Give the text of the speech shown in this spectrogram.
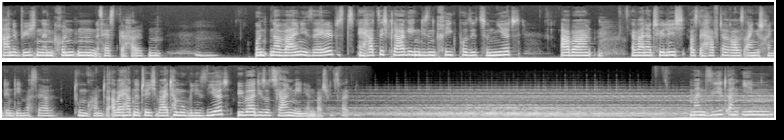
hanebüchenden Gründen festgehalten. Mhm. Und Nawalny selbst, er hat sich klar gegen diesen Krieg positioniert, aber er war natürlich aus der Haft heraus eingeschränkt in dem, was er tun konnte. Aber er hat natürlich weiter mobilisiert über die sozialen Medien beispielsweise. Man sieht an ihm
